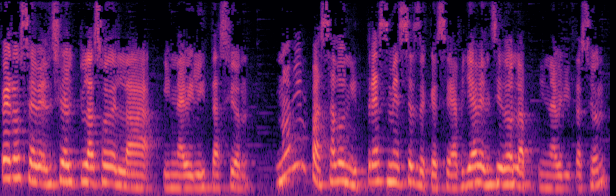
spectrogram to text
pero se venció el plazo de la inhabilitación. No habían pasado ni tres meses de que se había vencido la inhabilitación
